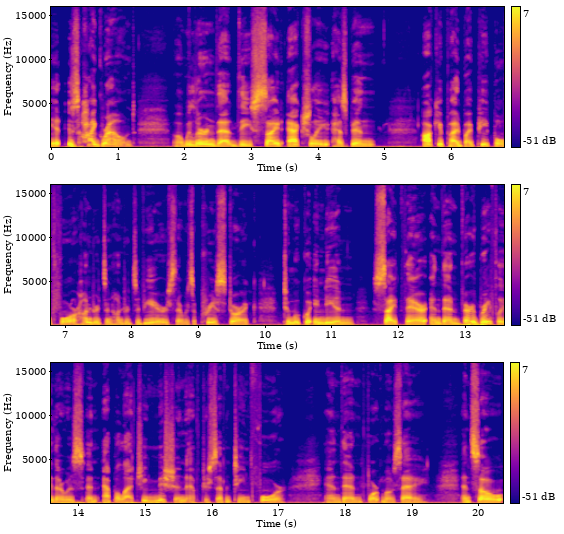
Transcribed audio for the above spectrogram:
it is high ground. Uh, we learned that the site actually has been occupied by people for hundreds and hundreds of years. There was a prehistoric Timucua Indian site there, and then very briefly there was an Apalachee mission after 1704, and then Fort Mose. And so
